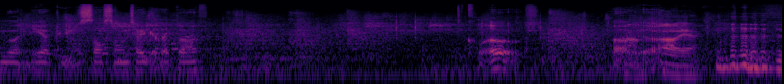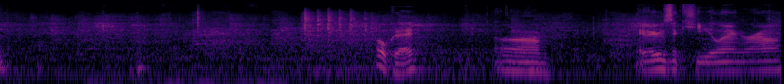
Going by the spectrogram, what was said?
I'm going to after you just saw someone's head get ripped off. Close. Oh, yeah. Oh yeah. okay. Um. Maybe there's a key laying around.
